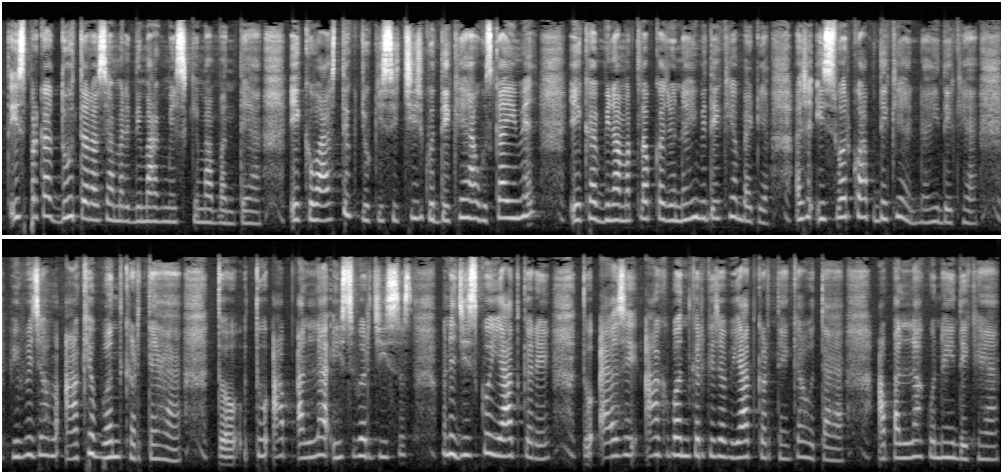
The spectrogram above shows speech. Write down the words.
तो इस प्रकार दो तरह से हमारे दिमाग में स्कीमा बनते हैं। एक वास्तविक जो किसी चीज़ को देखे हैं, उसका इमेज एक है बिना मतलब का जो नहीं भी देखे हैं, बैठे अच्छा ईश्वर को आप देखे हैं? नहीं देखे हैं। फिर भी जब हम आँखें बंद करते हैं तो तो आप अल्लाह, ईश्वर, जीसस, मैंने जिसको याद करें तो ऐसे आँख बंद करके जब याद करते हैं, क्या होता है? आप अल्लाह को नहीं देखे हैं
